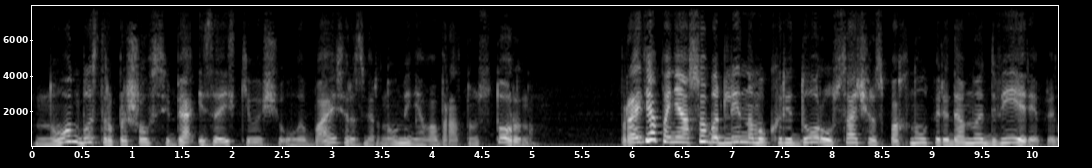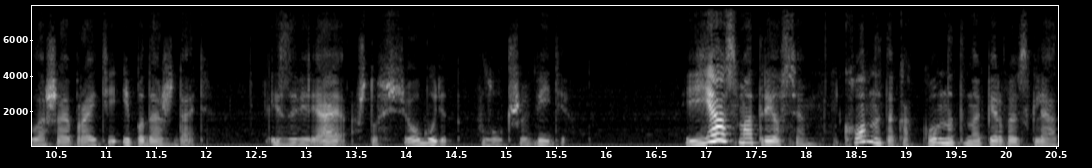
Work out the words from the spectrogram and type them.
Но он быстро пришел в себя и, заискивающе улыбаясь, развернул меня в обратную сторону. Пройдя по не особо длинному коридору, усач распахнул передо мной двери, приглашая пройти и подождать, и заверяя, что все будет в лучшем виде. И я осмотрелся. Комната как комната на первый взгляд.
